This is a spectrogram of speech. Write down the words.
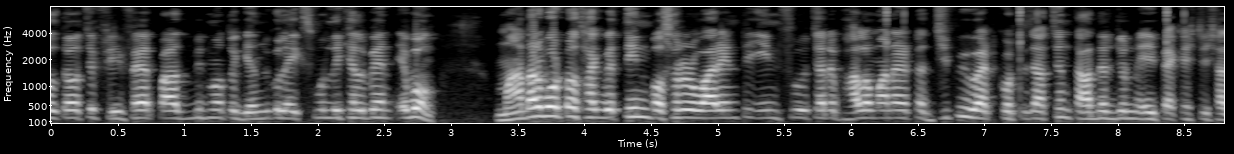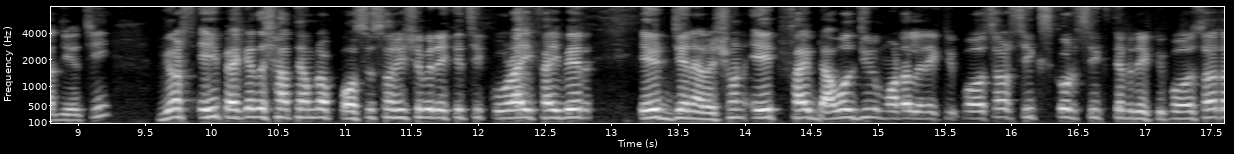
বলতে হচ্ছে ফ্রি ফায়ার পাবজির মতো গেমসগুলো এক্সমুথলি খেলবেন এবং মাদারবোর্ডও থাকবে তিন বছরের ওয়ারেন্টি ইন ফিউচারে ভালো মানের একটা জিপিউ অ্যাড করতে যাচ্ছেন তাদের জন্য এই প্যাকেজটি সাজিয়েছি। ভিউয়ার্স এই প্যাকেজের সাথে আমরা প্রসেসর হিসেবে রেখেছি কোরাই ফাইভের eight generation eight five double zero মডেলের একটি প্রসেসর সিক্স কোর সিক্স থ্রির একটি processor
